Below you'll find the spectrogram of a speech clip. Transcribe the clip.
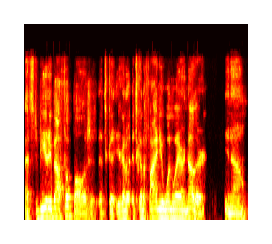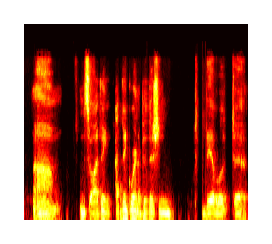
that's the beauty about football is it's good you're gonna it's gonna find you one way or another you know um and so i think i think we're in a position to be able to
